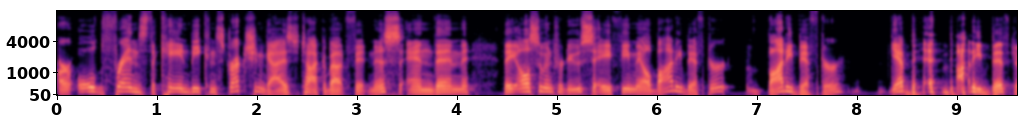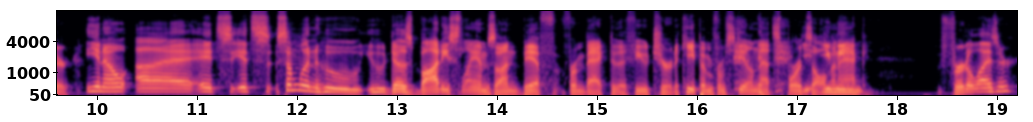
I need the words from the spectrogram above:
our old friends, the K and B construction guys, to talk about fitness, and then they also introduce a female body bifter. Body bifter. Yep. Body bifter. you know, uh, it's it's someone who who does body slams on Biff from Back to the Future to keep him from stealing that sports Y- almanac. you mean fertilizer?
